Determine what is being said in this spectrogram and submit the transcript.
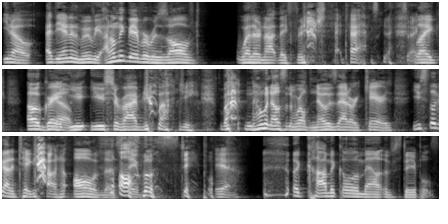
you know, at the end of the movie, I don't think they ever resolved whether or not they finished that task. exactly. Like, oh great, No. you you survived Jumanji, but no one else in the world knows that or cares. You still got to take out all of those. All staples. those staples, Yeah. a comical amount of staples.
